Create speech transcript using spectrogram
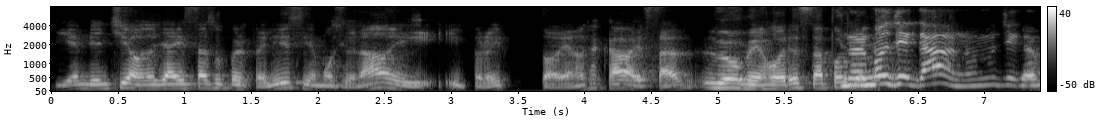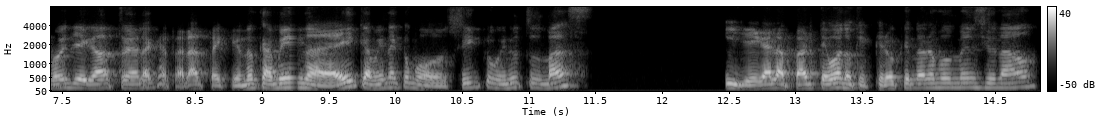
bien, bien chido, uno ya está súper feliz y emocionado, y, y pero todavía no se acaba, está, lo mejor está por No hemos llegado, no hemos llegado. No hemos llegado todavía a la catarata, que uno camina de ahí, camina como cinco minutos más, y llega la parte, bueno, que creo que no lo hemos mencionado,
